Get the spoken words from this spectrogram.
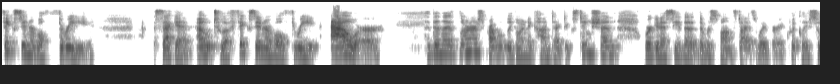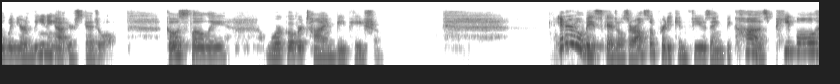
fixed interval three second out to a fixed interval three hour, then the learner is probably going to contact extinction. We're going to see that the response dies away very quickly. So when you're leaning out your schedule, go slowly, work over time, be patient. Interval-based schedules are also pretty confusing because people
